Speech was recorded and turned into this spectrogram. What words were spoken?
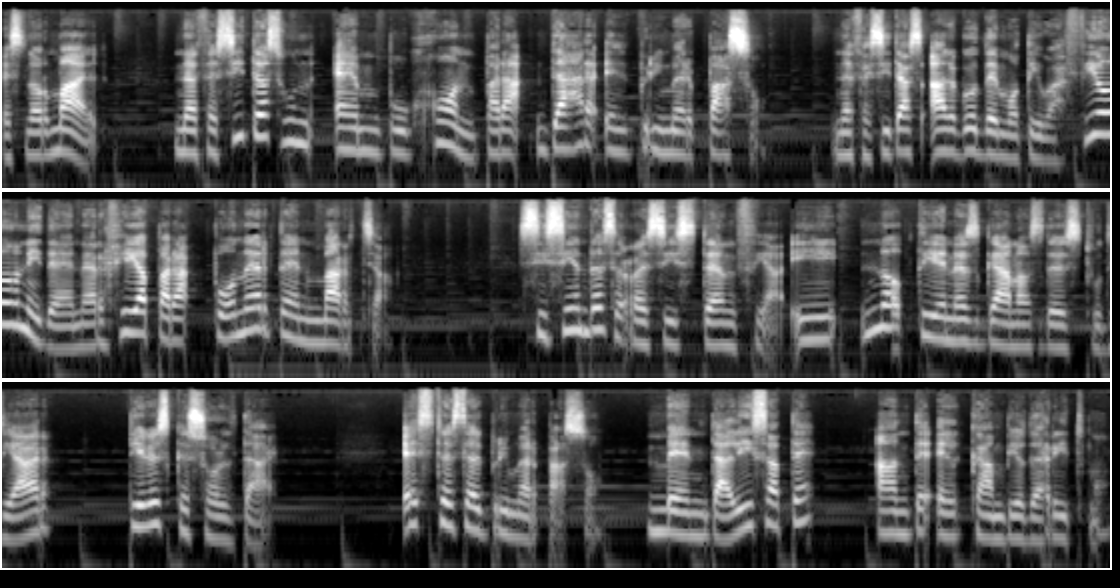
Es normal. Necesitas un empujón para dar el primer paso. Necesitas algo de motivación y de energía para ponerte en marcha. Si sientes resistencia y no tienes ganas de estudiar, tienes que soltar. Este es el primer paso. Mentalízate ante el cambio de ritmo.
